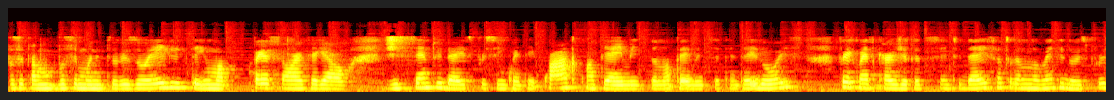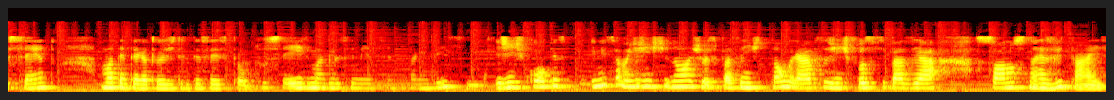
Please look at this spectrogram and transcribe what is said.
Você, tá, você monitorizou ele, tem uma pressão arterial de 110 por 54, com a TM dando a TM de 72, frequência cardíaca de 110, saturando 92%, uma temperatura de 36,6 e uma glicemia de 145. E a gente que inicialmente a gente não achou esse paciente tão grave se a gente fosse se basear só nos sinais vitais.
